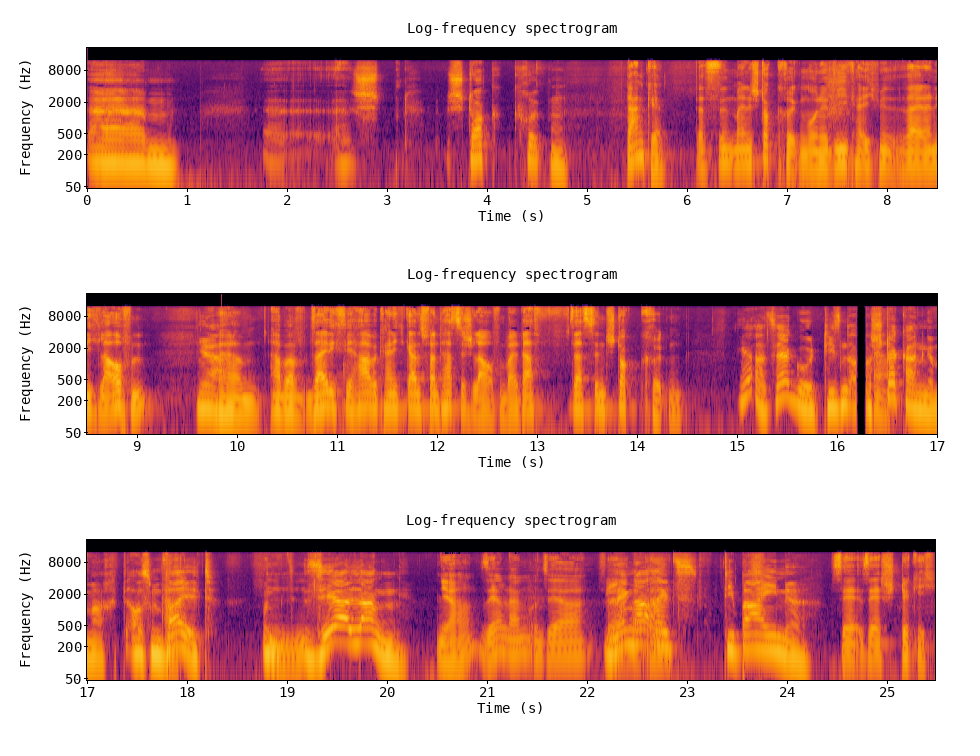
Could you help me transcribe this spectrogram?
ähm, äh, St- Stockkrücken. Danke. Das sind meine Stockkrücken. Ohne die kann ich mir leider nicht laufen. Ja. Ähm, aber seit ich sie habe, kann ich ganz fantastisch laufen, weil das, das sind Stockkrücken. ja, sehr gut. Die sind aus Ja. Stöckern gemacht, aus dem Wald. Und Mhm. sehr lang. Ja, sehr lang und sehr, sehr Länger äh, als die Beine. sehr, sehr stöckig.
